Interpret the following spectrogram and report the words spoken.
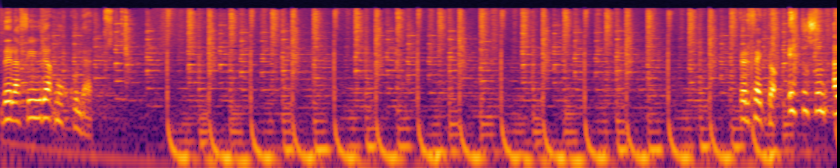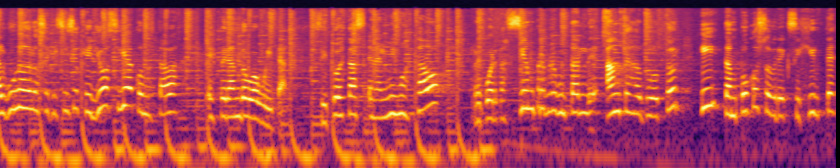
de la fibra muscular. Perfecto. Estos son algunos de los ejercicios que yo hacía cuando estaba esperando guaguita. Si tú estás en el mismo estado, recuerda siempre preguntarle antes a tu doctor y tampoco sobreexigirte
